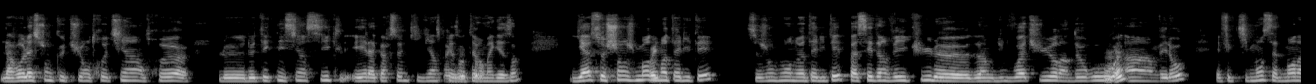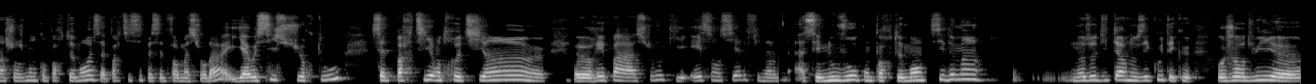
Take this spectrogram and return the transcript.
la relation que tu entretiens entre euh, le, technicien cycle et la personne qui vient se présenter en magasin. Il y a ce changement de mentalité, ce changement de mentalité de passer d'un véhicule, euh, d'une voiture, d'un deux roues à un vélo effectivement, ça demande un changement de comportement et ça participe à cette formation-là. Il y a aussi surtout cette partie entretien, euh, euh, réparation qui est essentielle finalement à ces nouveaux comportements. Si demain nos auditeurs nous écoutent et que aujourd'hui euh,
